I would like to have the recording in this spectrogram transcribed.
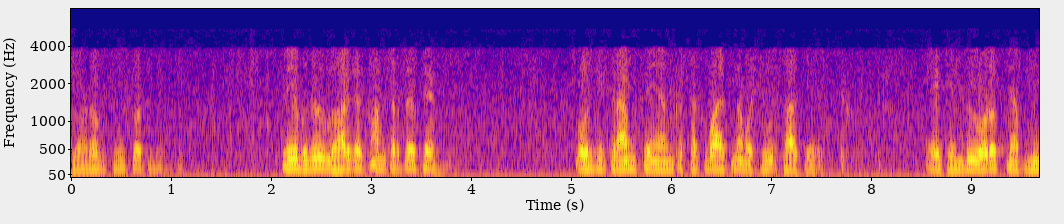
لوہاروں کو تو یہ بزرگ لوہار کا کام کرتے تھے تو ان کی کرامتیں، ان کا تقوی اتنا مشہور تھا کہ ایک ہندو عورت نے اپنی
